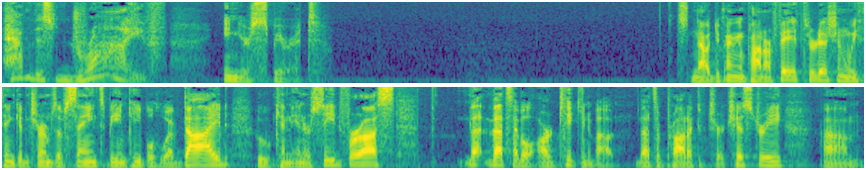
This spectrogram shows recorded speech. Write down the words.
have this drive in your spirit. Now, depending upon our faith tradition, we think in terms of saints being people who have died, who can intercede for us. That, that's the Bible articulating about. That's a product of church history. Um,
